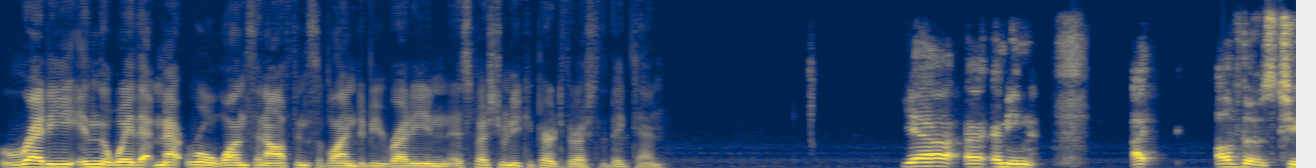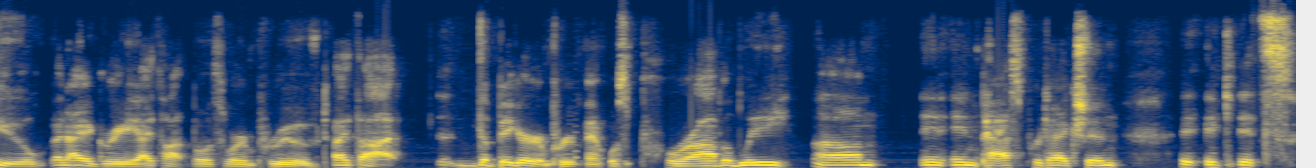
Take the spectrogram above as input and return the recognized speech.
ready in the way that Matt Rhule wants an offensive line to be ready, and especially when you compare it to the rest of the Big Ten. Yeah, I, I mean, I of those two, and I agree. I thought both were improved. I thought the bigger improvement was probably um, in, in, pass protection. It, it, it's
